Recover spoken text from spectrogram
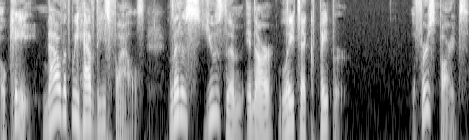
Okay, now that we have these files, let us use them in our LaTeX paper. The first part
